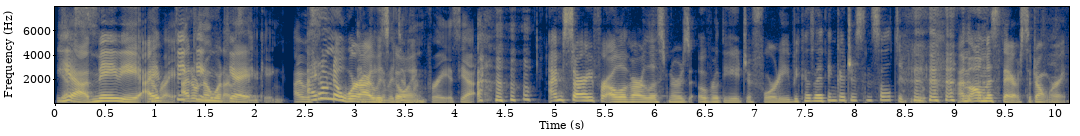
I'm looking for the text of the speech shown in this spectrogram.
Yes. Yeah, maybe. I right. I don't know what I was thinking. I was. I don't know where I was going. Phrase. Yeah. I'm sorry for all of our listeners over the age of 40 because I think I just insulted you. I'm almost there, so don't worry.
